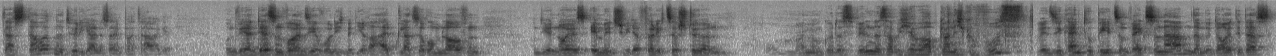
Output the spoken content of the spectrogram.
Das dauert natürlich alles ein paar Tage. Und währenddessen wollen Sie ja wohl nicht mit Ihrer Halbglatze rumlaufen und Ihr neues Image wieder völlig zerstören. Oh Mann, um Gottes Willen, das habe ich ja überhaupt gar nicht gewusst. Wenn Sie kein Toupet zum Wechseln haben, dann bedeutet das,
